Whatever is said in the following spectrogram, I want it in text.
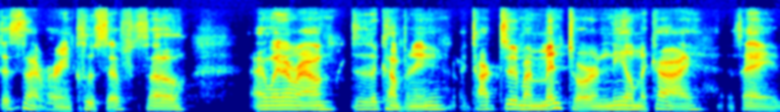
this is not very inclusive. So I went around to the company. I talked to my mentor, Neil Mackay, and say,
